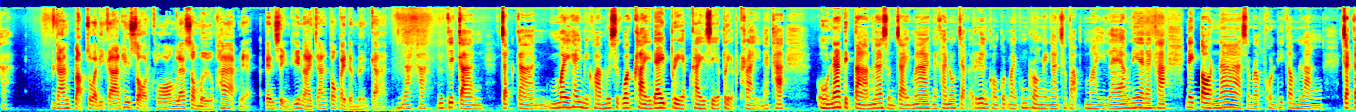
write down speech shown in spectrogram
ค่ะ การปรับสวัสดิการให้สอดคล้องและเสมอภาคเนี่ยเป็นสิ่งที่นายจ้างต้องไปดำเนินการนะคะยุทธิการจัดการไม่ให้มีความรู้สึกว่าใครได้เปรียบใครเสียเปรียบใครนะคะโอ้น่าติดตามน่าสนใจมากนะคะ นอกจากเรื่องของกฎหมายคุ้มครองในงานฉบับใหม่แล้วเนี่ยนะคะ ในตอนหน้าสำหรับคนที่กำลังจะเก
